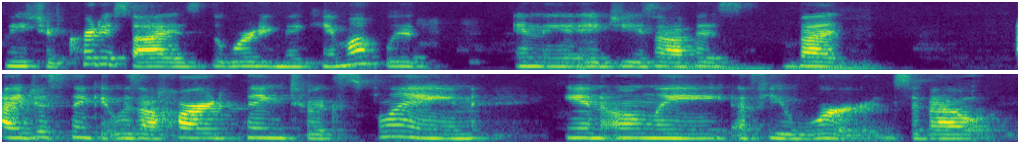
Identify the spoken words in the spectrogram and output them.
we should criticize the wording they came up with in the AG's office, but I just think it was a hard thing to explain in only a few words about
